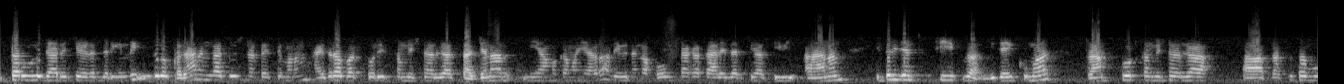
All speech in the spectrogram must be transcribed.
ఉత్తర్వులు జారీ చేయడం జరిగింది. ఇందులో ప్రధానంగా చూసినట్లయితే మనం హైదరాబాద్ పోలీస్ కమిషనర్గా సజ్జనార్ నియామకం అయ్యారు అదేవిధంగా హోంశాఖ కార్యదర్శిగా సివి ఆనంద్ ఇంటెలిజెన్స్ చీఫ్గా విజయ్ కుమార్ ట్రాన్స్పోర్ట్ కమిషనర్గా ఆ, ప్రస్తుతము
